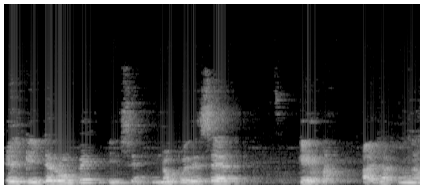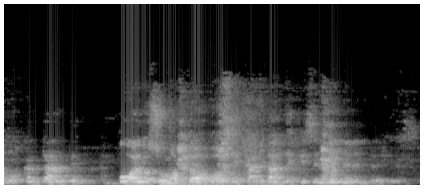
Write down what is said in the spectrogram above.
El que interrumpe, dice, no puede ser que haya una voz cantante o a lo sumo dos voces cantantes que se entienden entre ellas.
